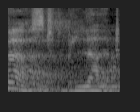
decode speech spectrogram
First blood.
